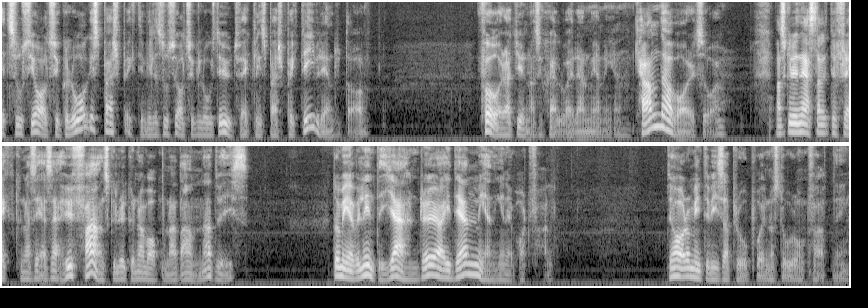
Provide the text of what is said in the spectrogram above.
ett socialpsykologiskt perspektiv eller socialpsykologiskt utvecklingsperspektiv rent utav? För att gynna sig själva i den meningen. Kan det ha varit så? Man skulle nästan lite fräckt kunna säga så här, hur fan skulle det kunna vara på något annat vis? De är väl inte hjärndöda i den meningen i vart fall. Det har de inte visat prov på i någon stor omfattning.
